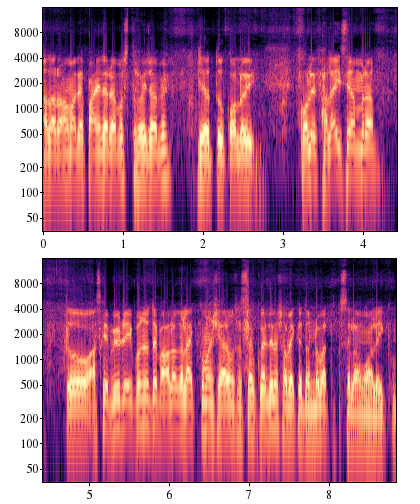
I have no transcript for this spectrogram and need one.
আল্লাহ রহমাতে পানি দেওয়ার ব্যবস্থা হয়ে যাবে। যেহেতু কলই কলে ফেলাইছি আমরা। তো আজকে ভিডিও এই পর্যন্ত ভালো লাগে লাইক কমেন্ট শেয়ার এবং সাবস্ক্রাইব করে দেবেন। সবাইকে ধন্যবাদ। আসসালামু আলাইকুম।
